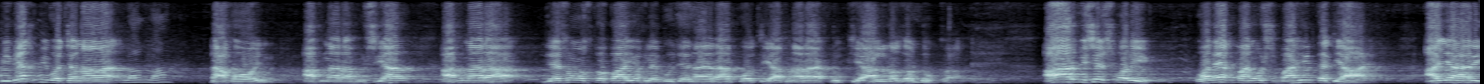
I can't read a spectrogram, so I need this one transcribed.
বিবেক বিবেচনা তখন আপনারা হুঁশিয়ার, আপনারা যে সমস্ত ভাই হলে বুঝে না এরা প্রতি আপনারা একটু খেয়াল, নজর ঢুকা আর বিশেষ করে অনেক মানুষ বাহির থেকে আয়। আইয়া হারি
